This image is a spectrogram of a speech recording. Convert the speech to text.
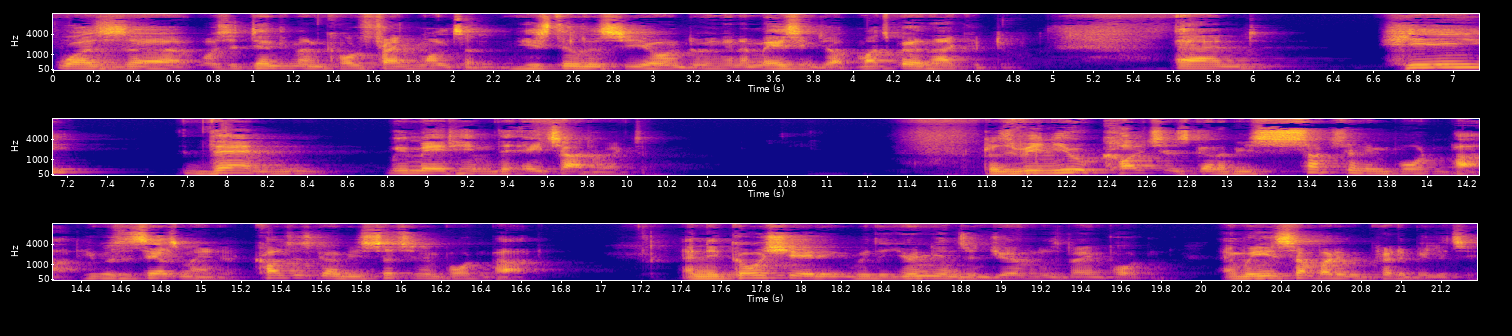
was uh, was a gentleman called Frank Molthan. He's still the CEO and doing an amazing job, much better than I could do. And he then we made him the HR director because we knew culture is going to be such an important part. He was a sales manager. Culture is going to be such an important part, and negotiating with the unions in Germany is very important. And we need somebody with credibility.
